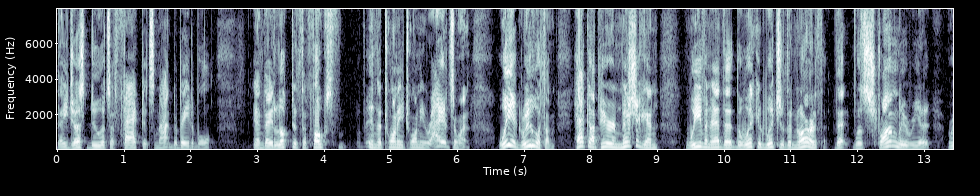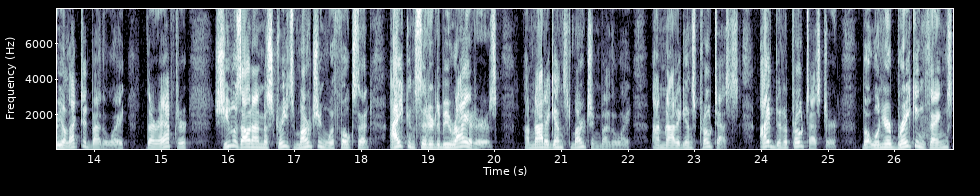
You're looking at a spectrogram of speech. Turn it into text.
They just do. It's a fact. It's not debatable. And they looked at the folks in the 2020 riots and went, we agree with them. Heck, up here in Michigan, we even had the, the Wicked Witch of the North that was strongly re- reelected, by the way, thereafter. She was out on the streets marching with folks that I consider to be rioters. I'm not against marching, by the way. I'm not against protests. I've been a protester. But when you're breaking things,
